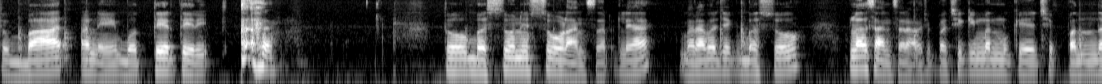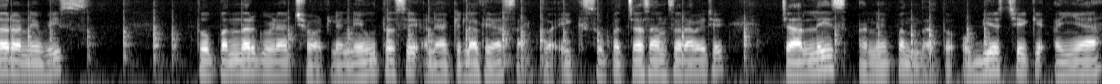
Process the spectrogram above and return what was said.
તો બાર અને બોતેર તેરી. તો બસો ને સોળ આન્સર એટલે આ બરાબર છે કે બસો પ્લસ આન્સર આવે છે. પછી કિંમત મૂકીએ છીએ પંદર અને વીસ. તો પંદર ગુણ્યા છ, એટલે નેવું થશે અને આ કેટલા થયા સાઠ. તો એકસો પચાસ આન્સર આવે છે. ચાલીસ અને પંદર. તો ઓબ્વિયસ છે કે અહીંયા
